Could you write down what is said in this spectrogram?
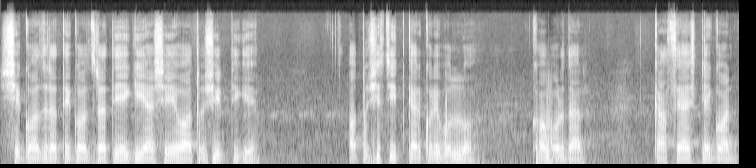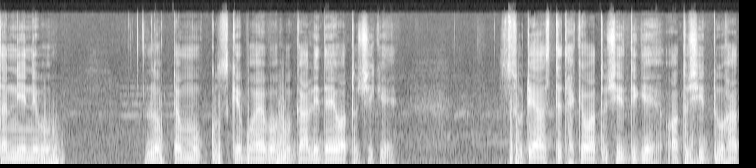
সে গজরাতে গজরাতে এগিয়ে আসে অতসীর দিকে। অতসী চিৎকার করে বলল, খবরদার, কাছে আসলে গর্দান নিয়ে নেব। লোকটা মুখ কুচকে ভয়াবহ গালি দেয় অতসীকে। ছুটে আসতে থাকে অতসীর দিকে, অতসীর দু হাত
